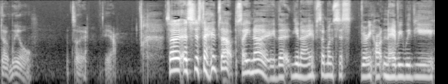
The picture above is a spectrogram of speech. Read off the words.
Don't we all? So, yeah. So it's just a heads up. So you know that, you know, if someone's just very hot and heavy with you,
